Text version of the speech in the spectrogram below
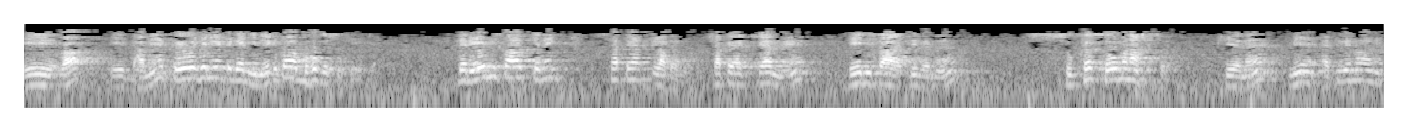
ඒවා ඒ ධමයේ ප්‍රයෝජනයට ගැනීම ඒක තමයි භෝග සුඛය කියන්නේ. දැන් ඒ නිසා කෙනෙක් සැපයක් ලබනවා. සැපයක් කියන්නේ ඒ නිසා ඇතිවෙන සුඛ සෝමනස්ස කියන මේ ඇති වෙනවනේ.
